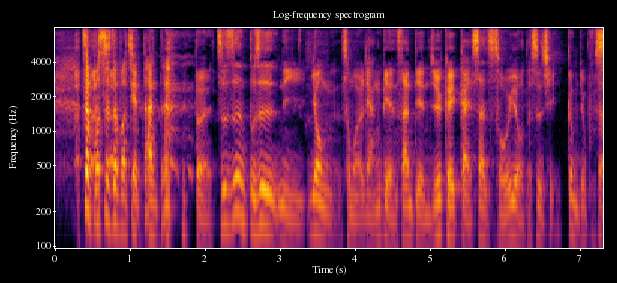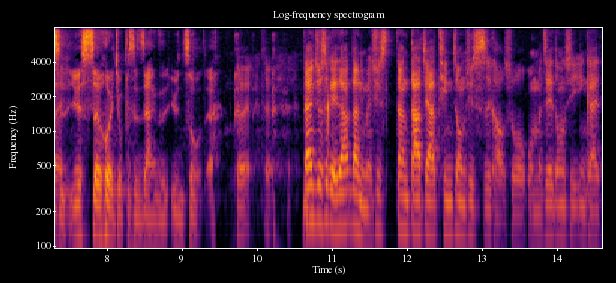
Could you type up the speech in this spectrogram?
这不是这么简单的。对，这真的不是你用什么两点三点，你就可以改善所有的事情，根本就不是，因为社会就不是这样子运作的。对对，但就是可以让让你们去，让大家听众去思考，说我们这些东西应该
